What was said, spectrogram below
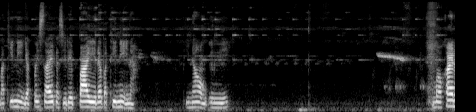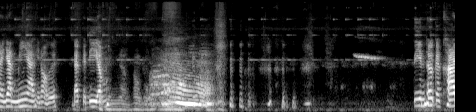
บัดที่นี่อยากไปไซกับสิได้ไปแล้วบัดที่นี่นะพี่น้องเอ้ยบอกใครนะยันเมียพี่น้องเอ้ยดักกระเดียม เป็นอย่างเอาบุญ ตีนเธอกับไข่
